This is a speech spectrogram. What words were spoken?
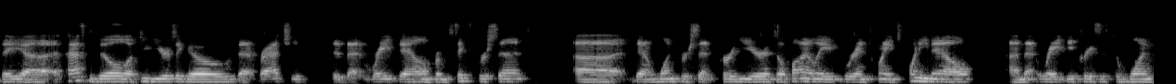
they uh, passed a bill a few years ago that ratcheted that rate down from 6% uh, down 1% per year until finally we're in 2020 now, and that rate decreases to 1%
